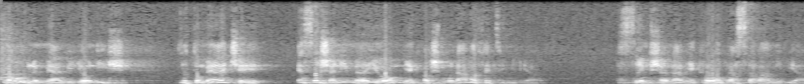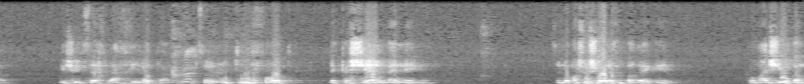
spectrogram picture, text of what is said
קרוב למאה מיליון איש. זאת אומרת שעשר שנים מהיום יהיה כבר שמונה וחצי מיליארד. עשרים שנה יהיה קרוב לעשרה מיליארד. מישהו יצטרך להכיל אותנו, למצוא לנו תרופות, לקשר בינינו. זה לא משהו שהולך ברגל. כמובן שיהיו גם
